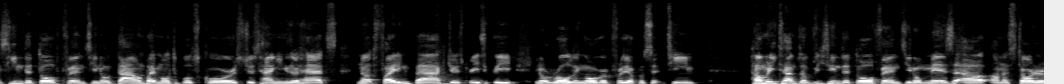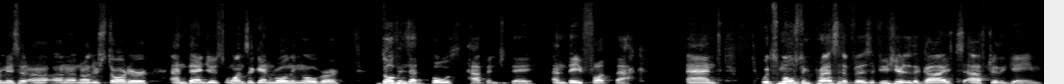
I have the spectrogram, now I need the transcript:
seen the Dolphins, you know, down by multiple scores, just hanging their heads, not fighting back, just basically, you know, rolling over for the opposite team? How many times have we seen the Dolphins, you know, miss out on a starter, miss uh, on another starter, and then just once again rolling over? The Dolphins had both happen today, and they fought back. And what's most impressive is if you hear the guys after the game,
